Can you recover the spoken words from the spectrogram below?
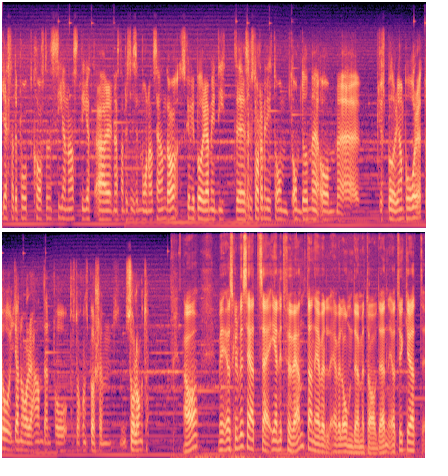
gästade podcasten senast. Det är nästan precis en månad sedan. Då. Ska vi börja med ditt, eh, ska vi starta med ditt om, omdöme om eh, just början på året och januarihandeln på, på Stockholmsbörsen så långt? Ja, men jag skulle vilja säga att så här, enligt förväntan är väl, är väl omdömet av den. Jag tycker att eh,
